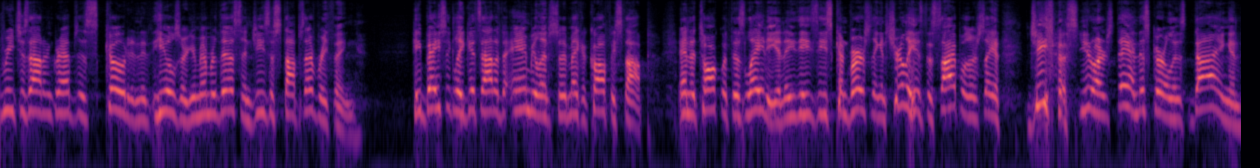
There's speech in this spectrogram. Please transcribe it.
reaches out and grabs his coat and it heals her. You remember this? And Jesus stops everything. He basically gets out of the ambulance to make a coffee stop and to talk with this lady. And he's, he's conversing. And surely his disciples are saying, Jesus, you don't understand. This girl is dying. And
